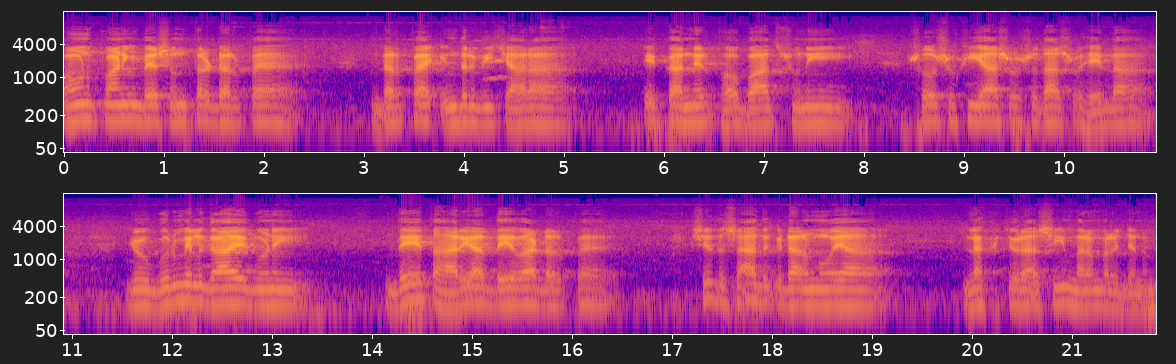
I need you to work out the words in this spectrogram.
ਪੌਣ ਪਾਣੀ ਬੈਸੰਤਰ ਡਰ ਪੈ ਡਰ ਪੈ ਇੰਦਰ ਵਿਚਾਰਾ ਏਕਾ ਨਿਰਭਉ ਬਾਤ ਸੁਣੀ ਸੋ ਸੁਖੀਆ ਸੋ ਸਦਾ ਸੁਹੇਲਾ ਜੋ ਗੁਰ ਮਿਲ ਗਾਏ ਗੁਣੀ ਦੇ ਧਾਰਿਆ ਦੇਵਾ ਡਰ ਪੈ ਸਿਧ ਸਾਧਕ ਡਰ ਮੋਇਆ ਲਖ 84 ਮਰਮਰ ਜਨਮ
